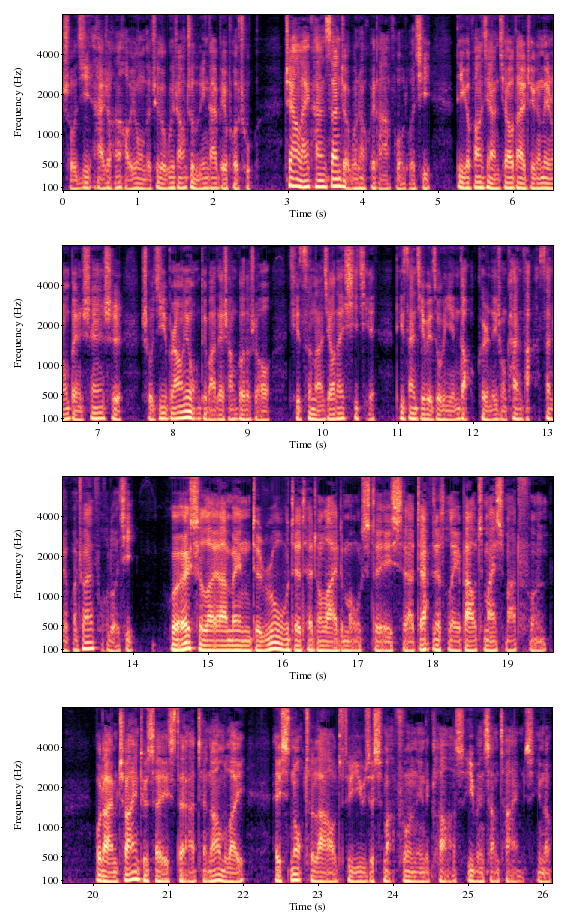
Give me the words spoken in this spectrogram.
手机还是很好用的，这个规章制度应该被破除。这样来看，三者贯穿回答符合逻辑。第一个方向交代这个内容本身是手机不让用，对吧？在上课的时候。其次呢，交代细节。第三结尾做个引导，个人的一种看法，三者贯穿，符合逻辑。Well, actually, I mean the rule that I don't like the most is uh, definitely about my smartphone. What I'm trying to say is that normally it's not allowed to use a smartphone in the class. Even sometimes, you know,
